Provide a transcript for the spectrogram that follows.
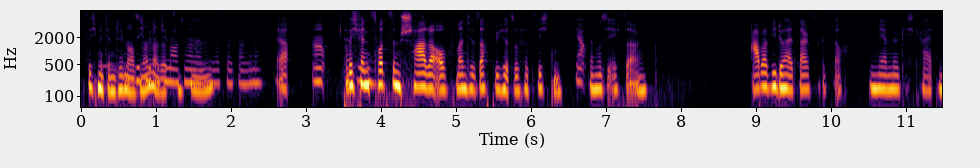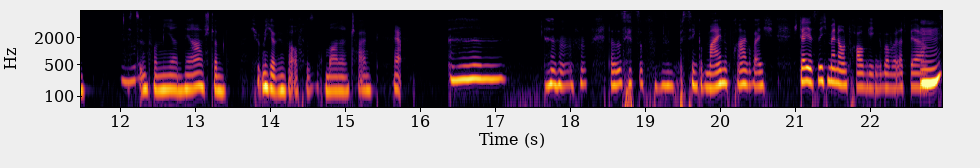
Sich mit dem Thema sich mit dem auseinandersetzen. Thema auseinandersetzen, Mhm. das wollte ich sagen, genau. Ja. Ja, Aber ich fände es trotzdem schade, auf manche Sachbücher zu verzichten. Ja. Das muss ich echt sagen. Aber wie du halt sagst, gibt es auch mehr Möglichkeiten, sich Mhm. zu informieren. Ja, stimmt. Ich würde mich auf jeden Fall auch für so Romane entscheiden. Ja. Ähm, das ist jetzt so ein bisschen gemeine Frage, weil ich stelle jetzt nicht Männer und Frauen gegenüber, weil das wäre, Mhm.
